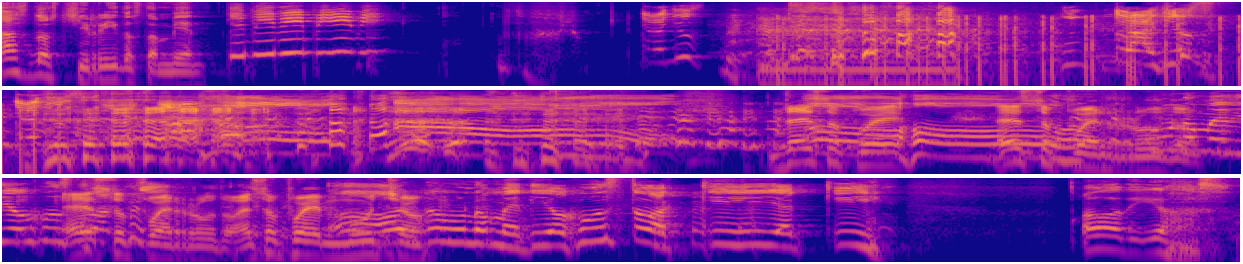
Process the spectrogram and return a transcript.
Haz los chirridos también. ¡Rayos! De eso fue. Eso fue rudo. Uno me dio justo Eso aquí. fue rudo. Eso fue Oh, mucho. no, uno me dio justo aquí y aquí. Oh, Dios.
